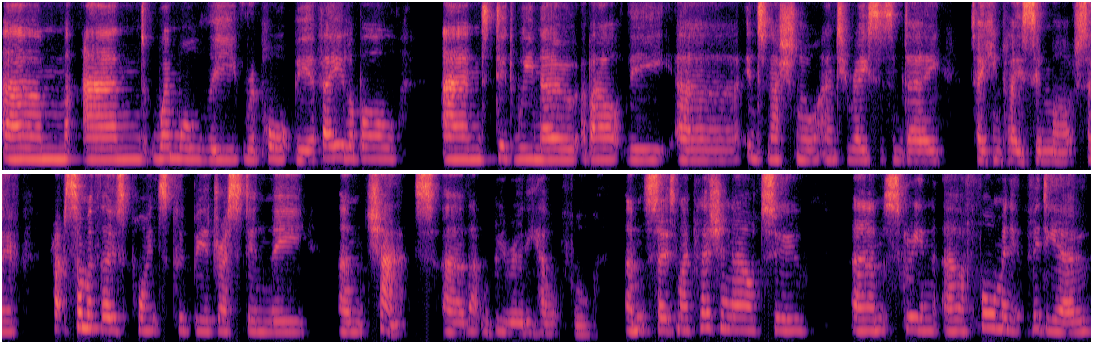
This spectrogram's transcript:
Um, and when will the report be available? And did we know about the uh, International Anti-Racism Day taking place in March? So perhaps some of those points could be addressed in the um, chat. Uh, that would be really helpful. Um, so it's my pleasure now to um, screen a four minute video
